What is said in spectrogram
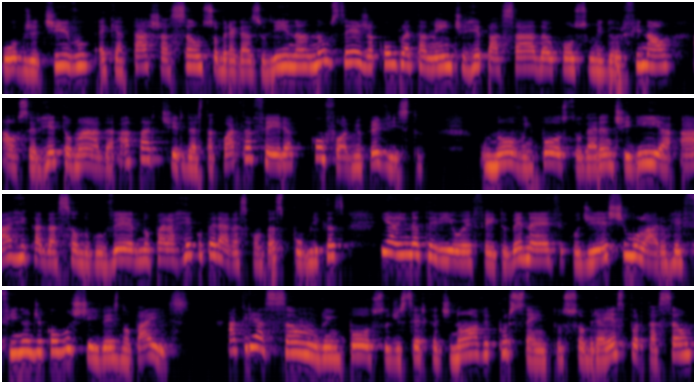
O objetivo é que a taxação sobre a gasolina não seja completamente repassada ao consumidor final ao ser retomada a partir desta quarta-feira, conforme o previsto. O novo imposto garantiria a arrecadação do governo para recuperar as contas públicas e ainda teria o efeito benéfico de estimular o refino de combustíveis no país. A criação do imposto de cerca de 9% sobre a exportação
